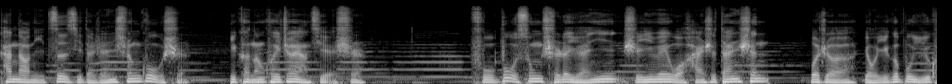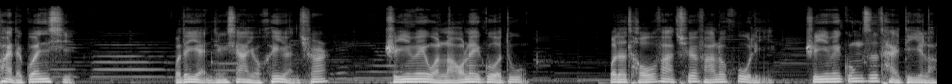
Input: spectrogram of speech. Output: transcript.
看到你自己的人生故事，你可能会这样解释：腹部松弛的原因是因为我还是单身，或者有一个不愉快的关系；我的眼睛下有黑眼圈，是因为我劳累过度；我的头发缺乏了护理，是因为工资太低了；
